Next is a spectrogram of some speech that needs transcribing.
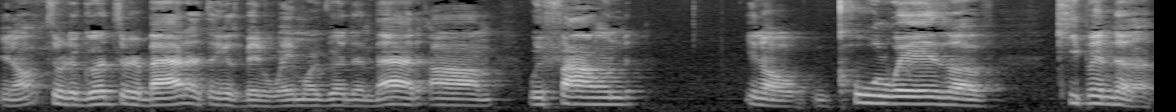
you know, through the good, through the bad. I think it's been way more good than bad. Um, we found, you know, cool ways of keeping the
